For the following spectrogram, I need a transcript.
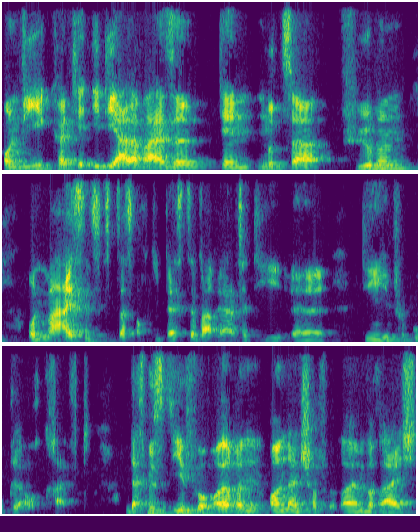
und wie könnt ihr idealerweise den Nutzer führen und meistens ist das auch die beste Variante, die, äh, die für Google auch greift. Und das müsst ihr für euren Online-Shop, für euren Bereich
